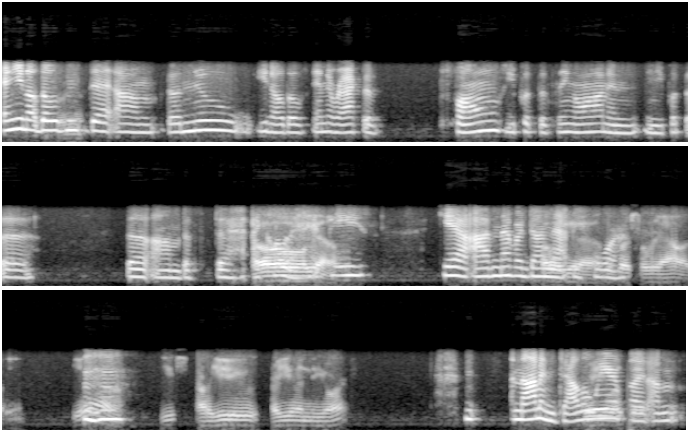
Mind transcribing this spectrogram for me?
And you know those yeah. that um the new you know those interactive phones you put the thing on and, and you put the the um the the I call oh, it a headpiece. Yeah. yeah, I've never done oh, that yeah, before. virtual reality. Yeah. Mm-hmm. You are you are you in New York? Not in Delaware, but I'm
